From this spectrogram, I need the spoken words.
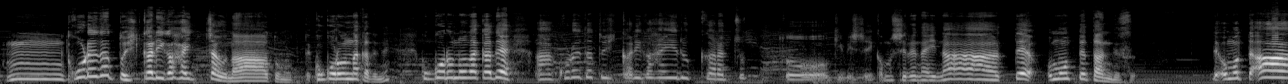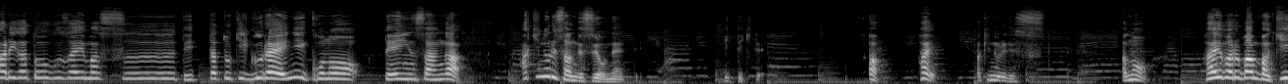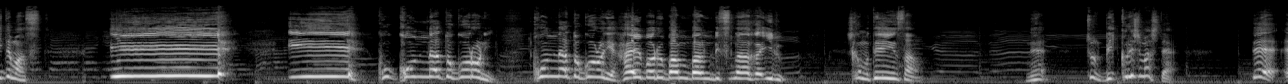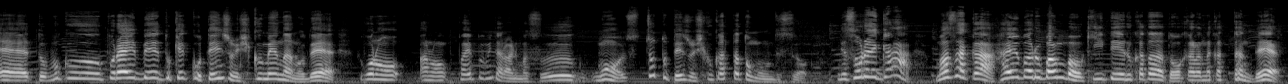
うーんこれだと光が入っちゃうなと思って心の中でね心の中であこれだと光が入るからちょっと厳しいかもしれないなって思ってたんですで思ってああありがとうございますって言った時ぐらいにこの店員さんが「秋のりさんですよね」って言ってきてあ、はい、秋のりです。あの、ハイバルバンバン聞いてます。えー、えー、こ、んなところに、こんなところにハイバルバンバンリスナーがいる。しかも店員さん。ね、ちょっとびっくりしまして。で、えー、っと、僕、プライベート結構テンション低めなので、この、あの、パイプみたいなのあります？もう、ちょっとテンション低かったと思うんですよ。で、それが、まさか、ハイバルバンバンを聞いている方だとわからなかったんで、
